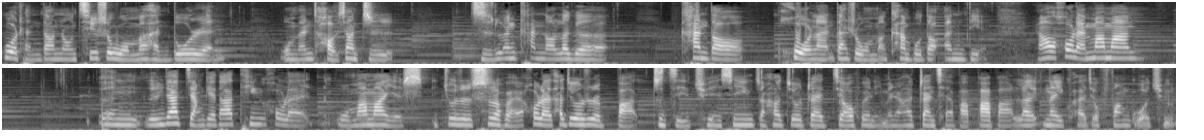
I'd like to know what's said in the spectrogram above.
过程当中，其实我们很多人，我们好像只只能看到那个看到。祸难，但是我们看不到恩典。然后后来妈妈，嗯，人家讲给他听，后来我妈妈也是，就是释怀。后来他就是把自己全心，然后就在教会里面，然后站起来，把爸爸那那一块就放过去了。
